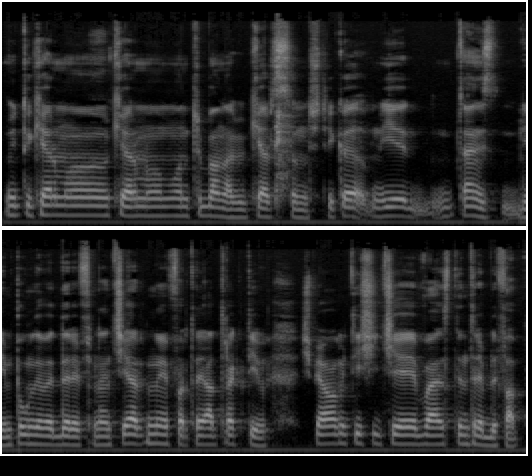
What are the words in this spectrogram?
Uite, chiar mă, chiar mă, mă întrebam dacă chiar sunt, știi, că e, ți-am zis, din punct de vedere financiar nu e foarte atractiv. Și mi-am amintit și ce voiam să te întreb, de fapt.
